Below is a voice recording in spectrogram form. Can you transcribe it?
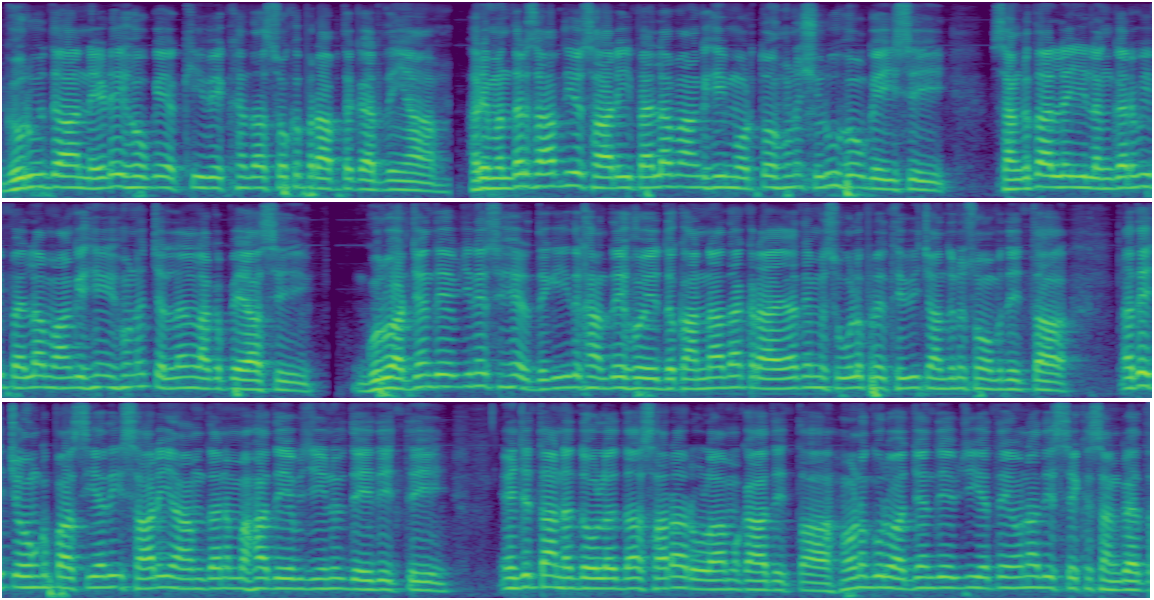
ਗੁਰੂ ਦਾ ਨੇੜੇ ਹੋ ਕੇ ਅੱਖੀ ਵੇਖਣ ਦਾ ਸੁੱਖ ਪ੍ਰਾਪਤ ਕਰਦੀਆਂ। ਹਰਿਮੰਦਰ ਸਾਹਿਬ ਦੀ ਉਸਾਰੀ ਪਹਿਲਾਂ ਵਾਂਗ ਹੀ ਮੁੜ ਤੋਂ ਹੁਣ ਸ਼ੁਰੂ ਹੋ ਗਈ ਸੀ। ਸੰਗਤਾਂ ਲਈ ਲੰਗਰ ਵੀ ਪਹਿਲਾਂ ਵਾਂਗ ਹੀ ਹੁਣ ਚੱਲਣ ਲੱਗ ਪਿਆ ਸੀ। ਗੁਰੂ ਅਰਜਨ ਦੇਵ ਜੀ ਨੇ ਸਹਿਰਦਗੀ ਦਿਖਾਉਂਦੇ ਹੋਏ ਦੁਕਾਨਾਂ ਦਾ ਕਿਰਾਇਆ ਤੇ ਮਸੂਲ ਪ੍ਰਿਥਵੀ ਚੰਦ ਨੂੰ ਸੌਂਪ ਦਿੱਤਾ। ਅਤੇ ਚੌਂਕ ਪਾਸੀਆਂ ਦੀ ਸਾਰੀ ਆਮਦਨ ਮਹਾਦੇਵ ਜੀ ਨੂੰ ਦੇ ਦਿੱਤੀ। ਇੰਜ ਧਨ ਦੌਲਤ ਦਾ ਸਾਰਾ ਰੋਲਾ ਮੁਕਾ ਦਿੱਤਾ। ਹੁਣ ਗੁਰੂ ਅਰਜਨ ਦੇਵ ਜੀ ਅਤੇ ਉਹਨਾਂ ਦੀ ਸਿੱਖ ਸੰਗਤ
